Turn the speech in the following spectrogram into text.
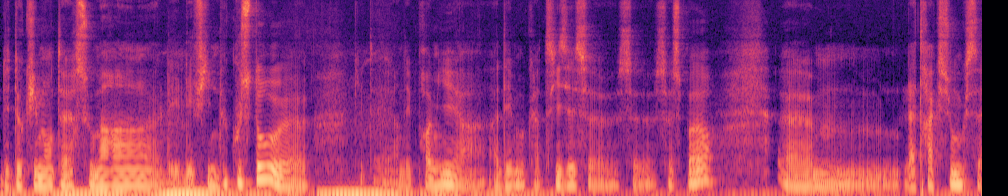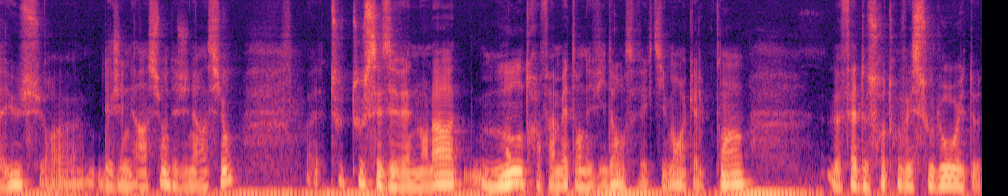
des documentaires sous-marins, les, les films de Cousteau, euh, était un des premiers à, démocratiser ce, sport, euh, l'attraction que ça a eu sur euh, des générations et des générations. Euh, tous- ces événements-là montrent, enfin mettent en évidence effectivement à quel point le fait de se retrouver sous l'eau et de,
